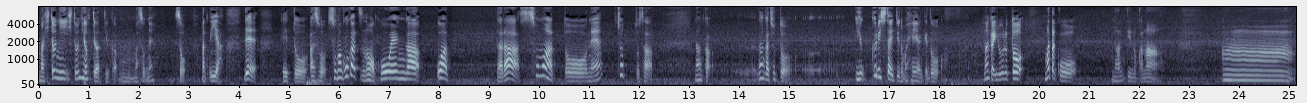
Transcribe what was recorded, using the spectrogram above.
まあ人に人によってはっていうか、うん、まあそうね。そう。待っていいや。でえっとあそう。その5月の公演が終わったらその後ねちょっとさなんかなんかちょっとゆっくりしたいっていうのも変やけどなんかいろいろとまたこうなんていうのかなうーん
